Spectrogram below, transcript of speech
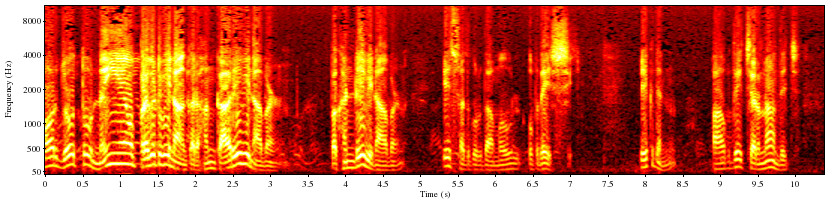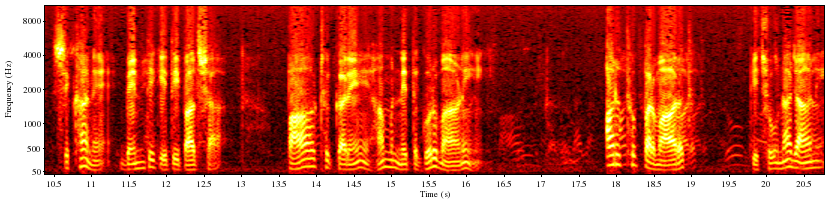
ਔਰ ਜੋ ਤੂੰ ਨਹੀਂ ਹੈ ਉਹ ਪ੍ਰਗਟ ਵੀ ਨਾ ਕਰ ਹੰਕਾਰੀ ਵੀ ਨਾ ਬਣ ਪਖੰਡੀ ਵੀ ਨਾ ਬਣ ਇਹ ਸਤਿਗੁਰੂ ਦਾ ਮੂਲ ਉਪਦੇਸ਼ ਸੀ ਇੱਕ ਦਿਨ ਆਪਦੇ ਚਰਨਾਂ ਵਿੱਚ ਸਿੱਖਾਂ ਨੇ ਬੇਨਤੀ ਕੀਤੀ ਪਾਤਸ਼ਾਹ ਪਾਠ ਕਰੇ ਹਮ ਨਿਤ ਗੁਰਬਾਣੀ ਅਰਥ ਪਰਮਾਰਥ ਕਿਛੂ ਨਾ ਜਾਣੀ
